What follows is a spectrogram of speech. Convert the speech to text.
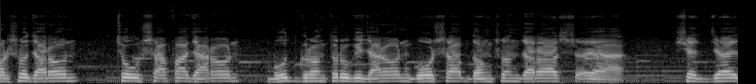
অর্শ জারণ, চৌসাফা জারণ বুধ গ্রন্থ রোগী জারণ গোসাপ দংশন, যারা সেজ্জায়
